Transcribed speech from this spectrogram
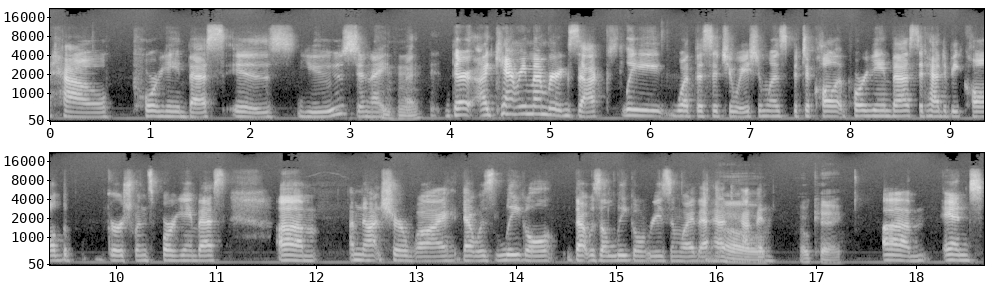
how Porgy and Bess is used. And I, Mhm. I there I can't remember exactly what the situation was, but to call it Porgy and Bess, it had to be called the Gershwin's Porgy and Bess. Um I'm not sure why that was legal. That was a legal reason why that had to Oh. happen Okay. Um, and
